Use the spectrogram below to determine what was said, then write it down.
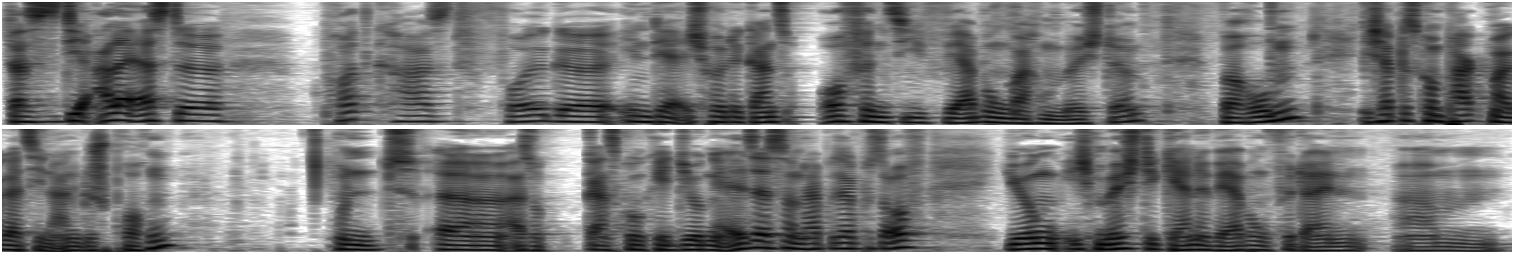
Das ist die allererste Podcast-Folge, in der ich heute ganz offensiv Werbung machen möchte. Warum? Ich habe das Kompaktmagazin angesprochen. Und äh, also ganz konkret Jürgen Elsässer und habe gesagt, pass auf, Jürgen, ich möchte gerne Werbung für dein, ähm,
